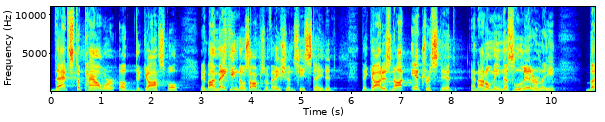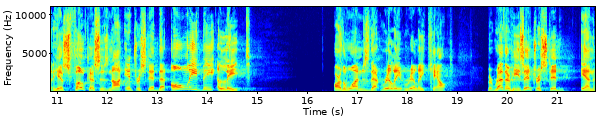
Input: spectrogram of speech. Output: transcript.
That's the power of the gospel. And by making those observations, he stated that God is not interested, and I don't mean this literally, but his focus is not interested that only the elite are the ones that really, really count, but rather he's interested in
